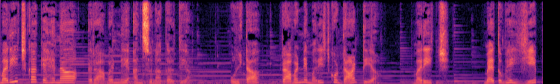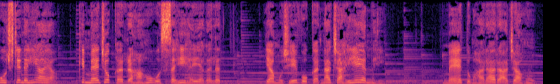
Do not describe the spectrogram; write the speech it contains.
मरीच का कहना रावण ने अनसुना कर दिया उल्टा रावण ने मरीच को डांट दिया मरीच मैं तुम्हें ये पूछने नहीं आया कि मैं जो कर रहा हूँ वो सही है या गलत या मुझे वो करना चाहिए या नहीं? मैं तुम्हारा राजा हूँ।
